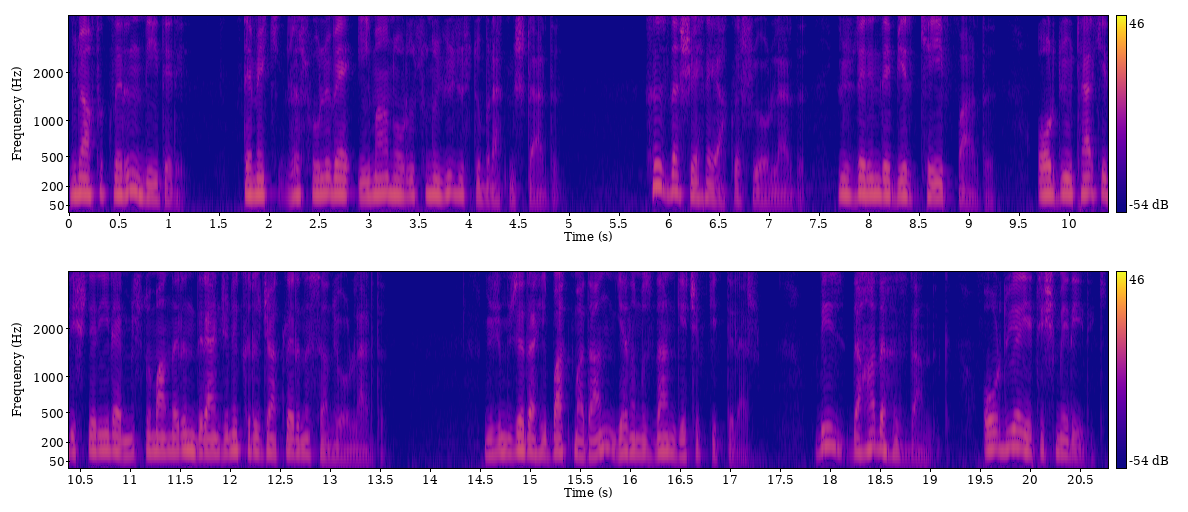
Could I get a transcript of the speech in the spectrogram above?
Münafıkların lideri. Demek Resulü ve iman ordusunu yüzüstü bırakmışlardı. Hızla şehre yaklaşıyorlardı. Yüzlerinde bir keyif vardı. Orduyu terk edişleriyle Müslümanların direncini kıracaklarını sanıyorlardı. Yüzümüze dahi bakmadan yanımızdan geçip gittiler. Biz daha da hızlandık. Orduya yetişmeliydik.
